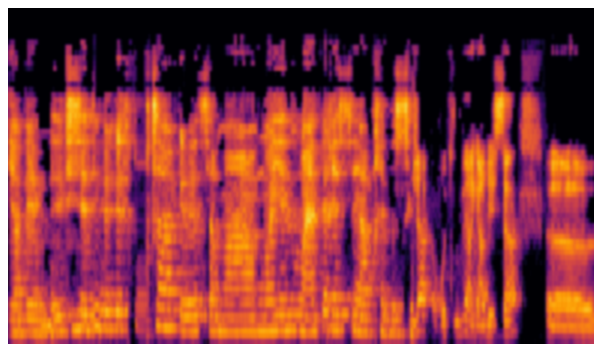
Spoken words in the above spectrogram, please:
il y avait, mais c'était peut-être pour ça que ça m'a moyennement intéressé après, parce que déjà retrouvé à regarder ça euh,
